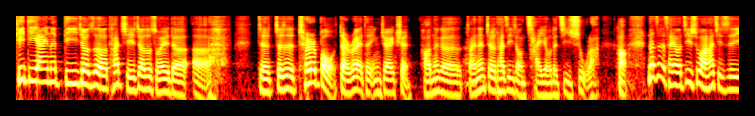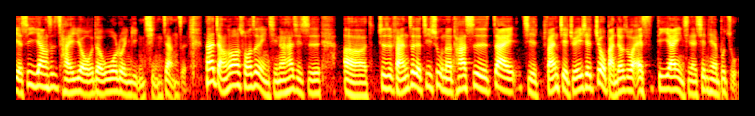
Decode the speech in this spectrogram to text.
TDI 呢，D 叫做它其实叫做所谓的呃。这这是 turbo direct injection，好，那个反正就是它是一种柴油的技术啦。好，那这个柴油技术啊，它其实也是一样是柴油的涡轮引擎这样子。那讲说说这个引擎呢，它其实呃，就是反正这个技术呢，它是在解反正解决一些旧版叫做 SDI 引擎的先天的不足。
